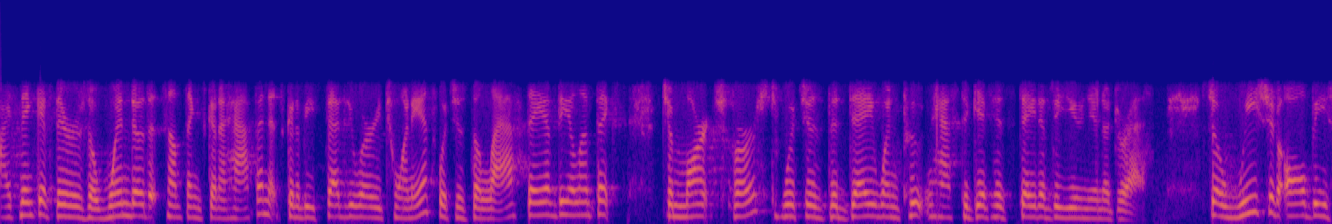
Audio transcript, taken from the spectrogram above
I think if there's a window that something's going to happen, it's going to be February 20th, which is the last day of the Olympics, to March 1st, which is the day when Putin has to give his State of the Union address. So we should all be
